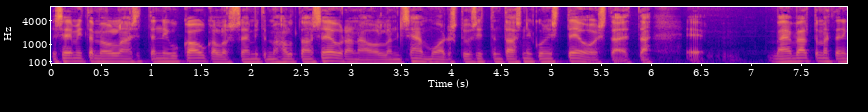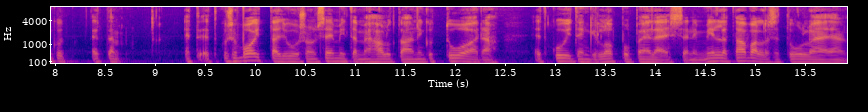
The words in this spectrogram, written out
Ja se, mitä me ollaan sitten niin kuin kaukalossa ja mitä me halutaan seurana olla, niin sehän muodostuu sitten taas niin kuin niistä teoista. Että e, mä en välttämättä, niin kuin, että, että, että kun se voittajuus on se, mitä me halutaan niin kuin tuoda, että kuitenkin loppupeleissä, niin millä tavalla se tulee ja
